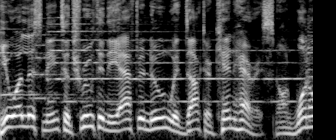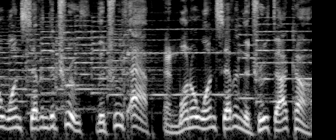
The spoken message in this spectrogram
You are listening to Truth in the Afternoon with Dr. Ken Harris on 1017 The Truth, The Truth app, and 1017thetruth.com.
